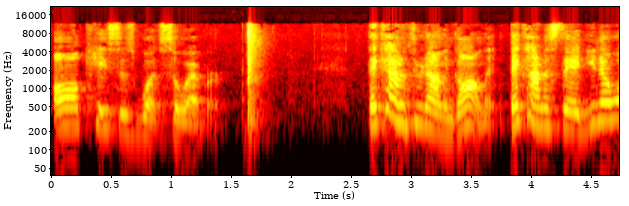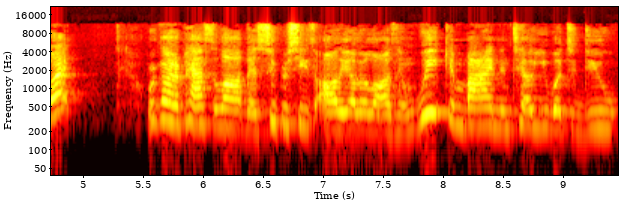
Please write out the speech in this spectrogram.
all cases whatsoever. They kind of threw down the gauntlet. They kind of said, you know what? We're going to pass a law that supersedes all the other laws, and we can bind and tell you what to do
